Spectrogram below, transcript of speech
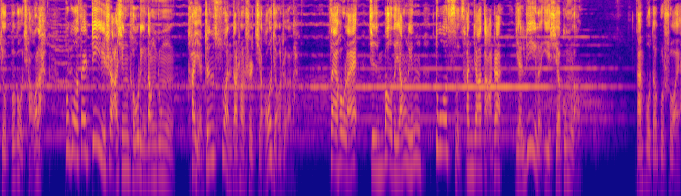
就不够瞧了。不过在地煞星头领当中，他也真算得上是佼佼者了。再后来，紧豹子杨林多次参加大战，也立了一些功劳。咱不得不说呀。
